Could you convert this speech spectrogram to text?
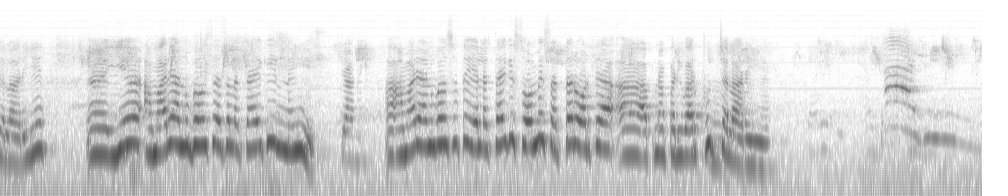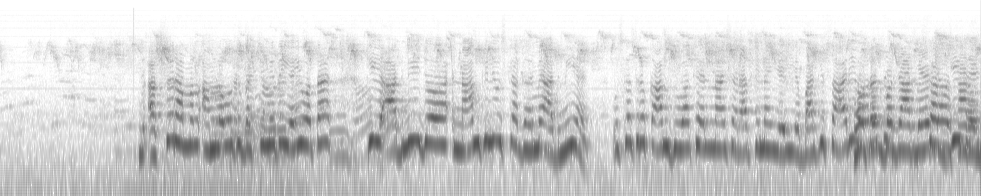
चला रही है ये हमारे अनुभव से ऐसा लगता है कि नहीं? क्या हमारे अनुभव से तो ये लगता है कि सौ में सत्तर औरतें अपना परिवार खुद चला रही हैं। अक्सर हम हम लोगों के बच्चे में तो यही होता है कि आदमी जो नाम के लिए उसका घर में आदमी है उसका सिर्फ़ काम जुआ खेलना शराब पीना यही है। बाकी सारी जाओ सब्ज़ी बेच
